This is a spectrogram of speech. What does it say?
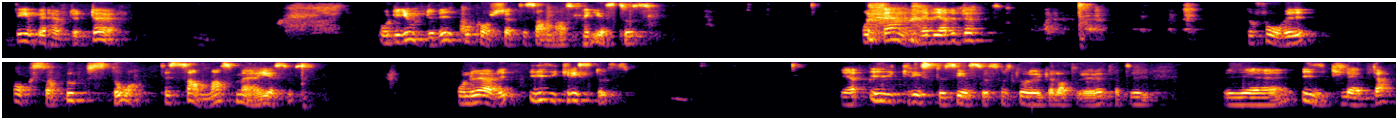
det behövde dö. Och det gjorde vi på korset tillsammans med Jesus. Och sen, när vi hade dött, då får vi också uppstå tillsammans med Jesus. Och nu är vi i Kristus. Vi är i Kristus Jesus, som står i Galaterbrevet, att vi, vi är iklädda.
